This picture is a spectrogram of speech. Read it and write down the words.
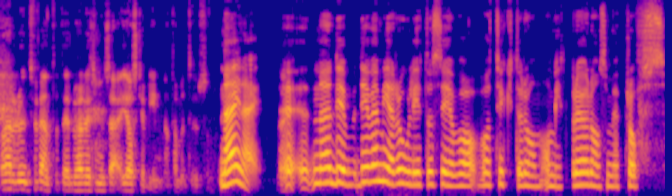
Vad hade du inte förväntat dig? Du hade liksom såhär, jag ska vinna ta mig tusen. Nej, nej. Nej. Eh, nej det, det är väl mer roligt att se vad, vad tyckte de om mitt bröd, de som är proffs.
